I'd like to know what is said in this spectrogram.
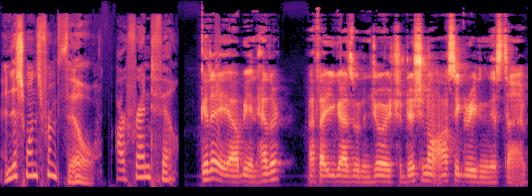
And this one's from Phil. Our friend Phil. Good day, Albie and Heather. I thought you guys would enjoy a traditional Aussie greeting this time.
